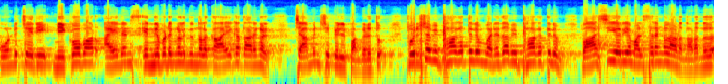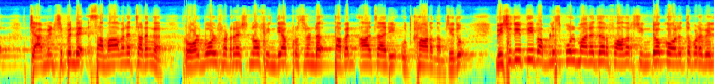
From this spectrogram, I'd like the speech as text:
പോണ്ടിച്ചേരി നിക്കോബാർ ഐലൻഡ്സ് എന്നിവിടങ്ങളിൽ നിന്നുള്ള കായിക താരങ്ങൾ ചാമ്പ്യൻഷിപ്പിൽ പങ്കെടുത്തു. പുരുഷ വിഭാഗത്തിലും വനിതാ വിഭാഗത്തിലും വാശിയേറിയ മത്സരങ്ങളാണ് നടന്നത്. ചാമ്പ്യൻഷിപ്പിന്റെ സമാപന ചടങ്ങ് roll ball federation of India president Tapan Achari ഉദ്ഘാടനം ചെയ്തു. Vishudeepthi public school manager father Shindo Kolathupadavil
